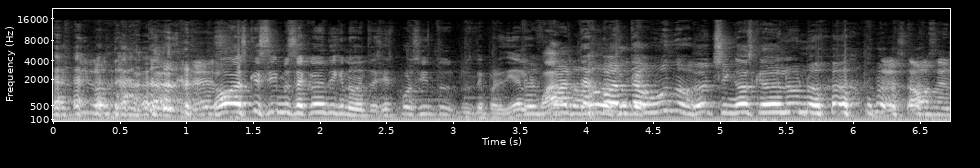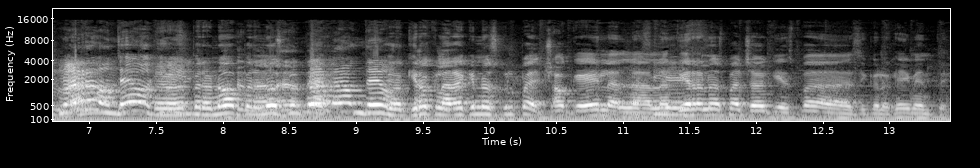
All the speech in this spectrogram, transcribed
aquí lo tengo. No, es que sí me sacó y dije 96%, pues te perdí el Pues 4. falta- uno. No, chingados, quedó el 1. Entonces estamos en. No es redondeo aquí. Pero, pero no, pero no es No es culpa. redondeo. Pero quiero aclarar que no es culpa del choque, eh, la, la, tierra no es para el choque, es para psicología y mente.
